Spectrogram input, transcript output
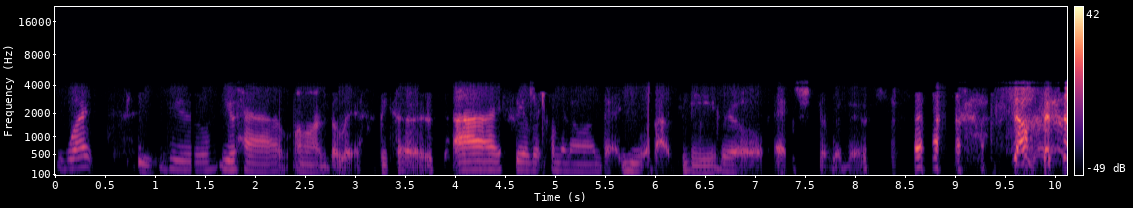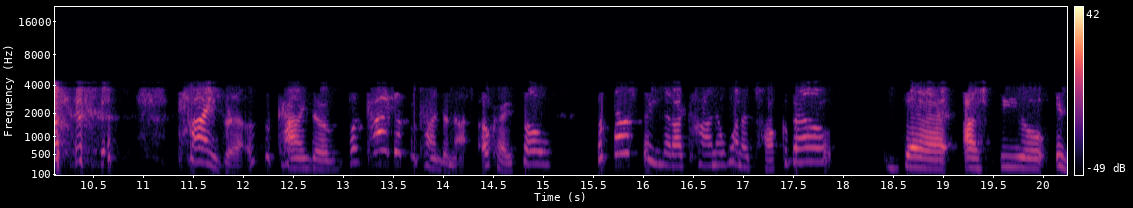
what do you have on the list? Because I feel it coming on that you about to be real extra with this. So, kind of, kind of, but kind of, but kind of not. Okay, so the first thing that I kind of want to talk about that I feel is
